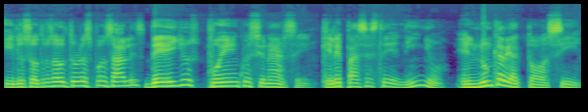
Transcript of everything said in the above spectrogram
y los otros adultos responsables de ellos pueden cuestionarse, ¿qué le pasa a este niño? Él nunca había actuado así.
